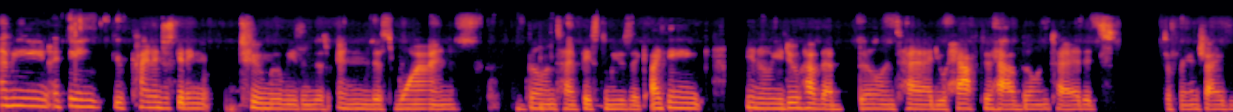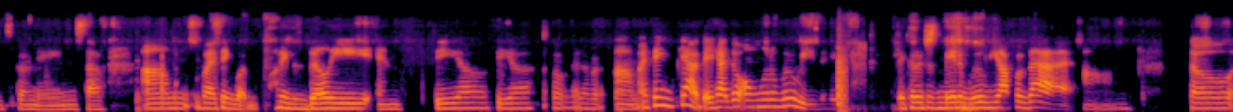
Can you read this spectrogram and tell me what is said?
I mean, I think you're kind of just getting two movies in this in this one. Bill and Ted Face the Music. I think you know you do have that Bill and Ted. You have to have Bill and Ted. It's the franchise. It's their name and stuff. Um, but I think what putting is Billie and Theo, Thea, or whatever. Um, I think yeah, they had their own little movie. They they could have just made a movie off of that. Um, so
